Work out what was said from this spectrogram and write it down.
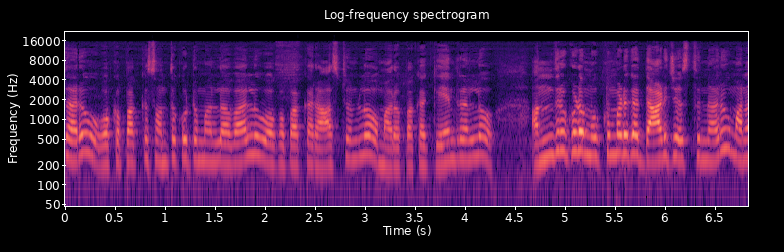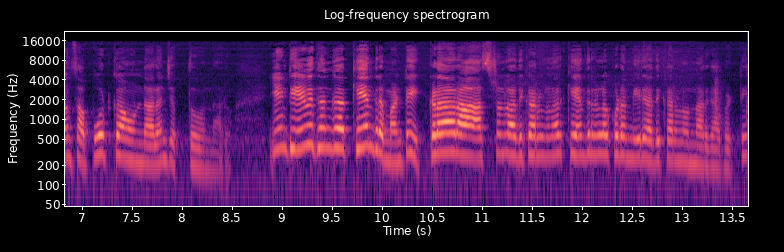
సారు ఒక పక్క సొంత కుటుంబంలో వాళ్ళు ఒక పక్క రాష్ట్రంలో మరో పక్క కేంద్రంలో అందరూ కూడా ముక్కుమ్మడిగా దాడి చేస్తున్నారు. మనం సపోర్ట్గా ఉండాలని చెప్తూ ఉన్నారు. ఏంటి ఏ విధంగా కేంద్రం? అంటే ఇక్కడ రాష్ట్రంలో అధికారులు ఉన్నారు కేంద్రంలో కూడా మీరే అధికారంలో ఉన్నారు కాబట్టి.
